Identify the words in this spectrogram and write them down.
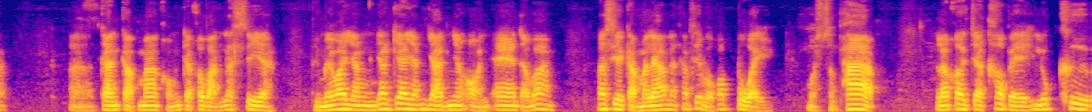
ครับการกลับมาของจักรวรรดิรัสเซีย ถึงแม้ว่ายังยักแย่ยักยันยังอ่อนแอ แต่ว่ารัสเซียกลับมาแล้วนะครับ ที่บอกว่าป่วยหมดสภาพ แล้วก็จะเข้าไปลุกคืบ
